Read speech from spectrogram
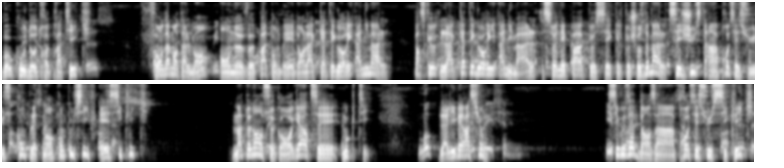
beaucoup d'autres pratiques, fondamentalement, on ne veut pas tomber dans la catégorie animale, Parce que la catégorie animale, ce n'est pas que c'est quelque chose de mal, c'est juste un processus complètement compulsif et cyclique. Maintenant, ce qu'on regarde, c'est mukti, la libération. Si vous êtes dans un processus cyclique,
